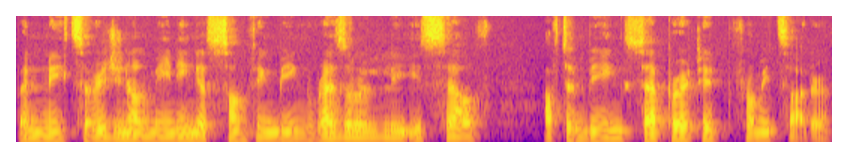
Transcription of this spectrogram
but in its original meaning as something being resolutely itself after being separated from its other.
